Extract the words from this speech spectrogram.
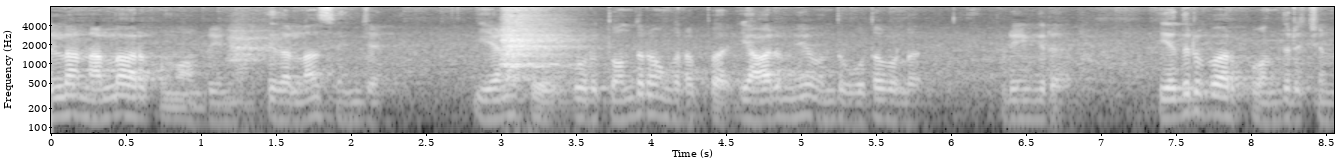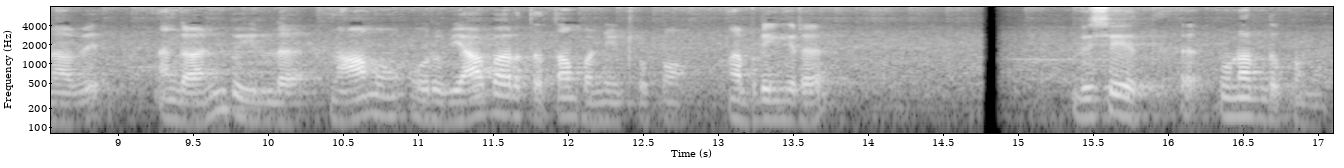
எல்லாம் நல்லா இருக்கணும் அப்படின்னு இதெல்லாம் செஞ்சேன். எனக்கு ஒரு தொந்தரவுங்கிறப்ப யாருமே வந்து உதவலை அப்படிங்கிற எதிர்பார்ப்பு வந்துருச்சுனாவே அங்கே அன்பு இல்லை நாமும் ஒரு வியாபாரத்தை தான் பண்ணிகிட்ருக்கோம் அப்படிங்கிற விஷயத்தை உணர்ந்துக்கணும்.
